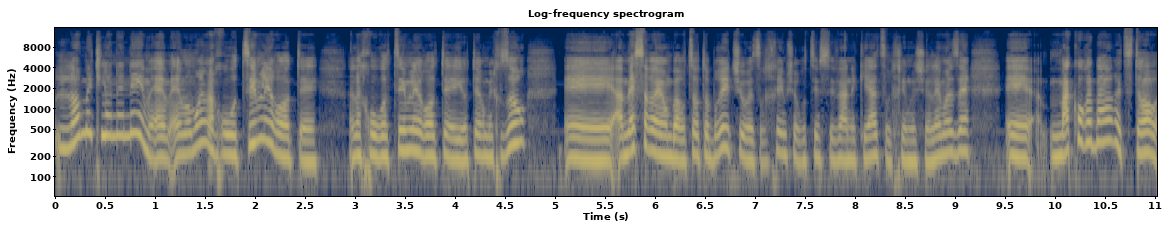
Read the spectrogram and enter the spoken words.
לא מתלוננים. הם, הם אומרים, אנחנו רוצים לראות, uh, אנחנו רוצים לראות uh, יותר מחזור. Uh, המסר היום בארצות הברית, שהוא אזרחים שרוצים סביבה נקייה, צריכים לשלם על זה. Uh, מה קורה בארץ, תואר?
